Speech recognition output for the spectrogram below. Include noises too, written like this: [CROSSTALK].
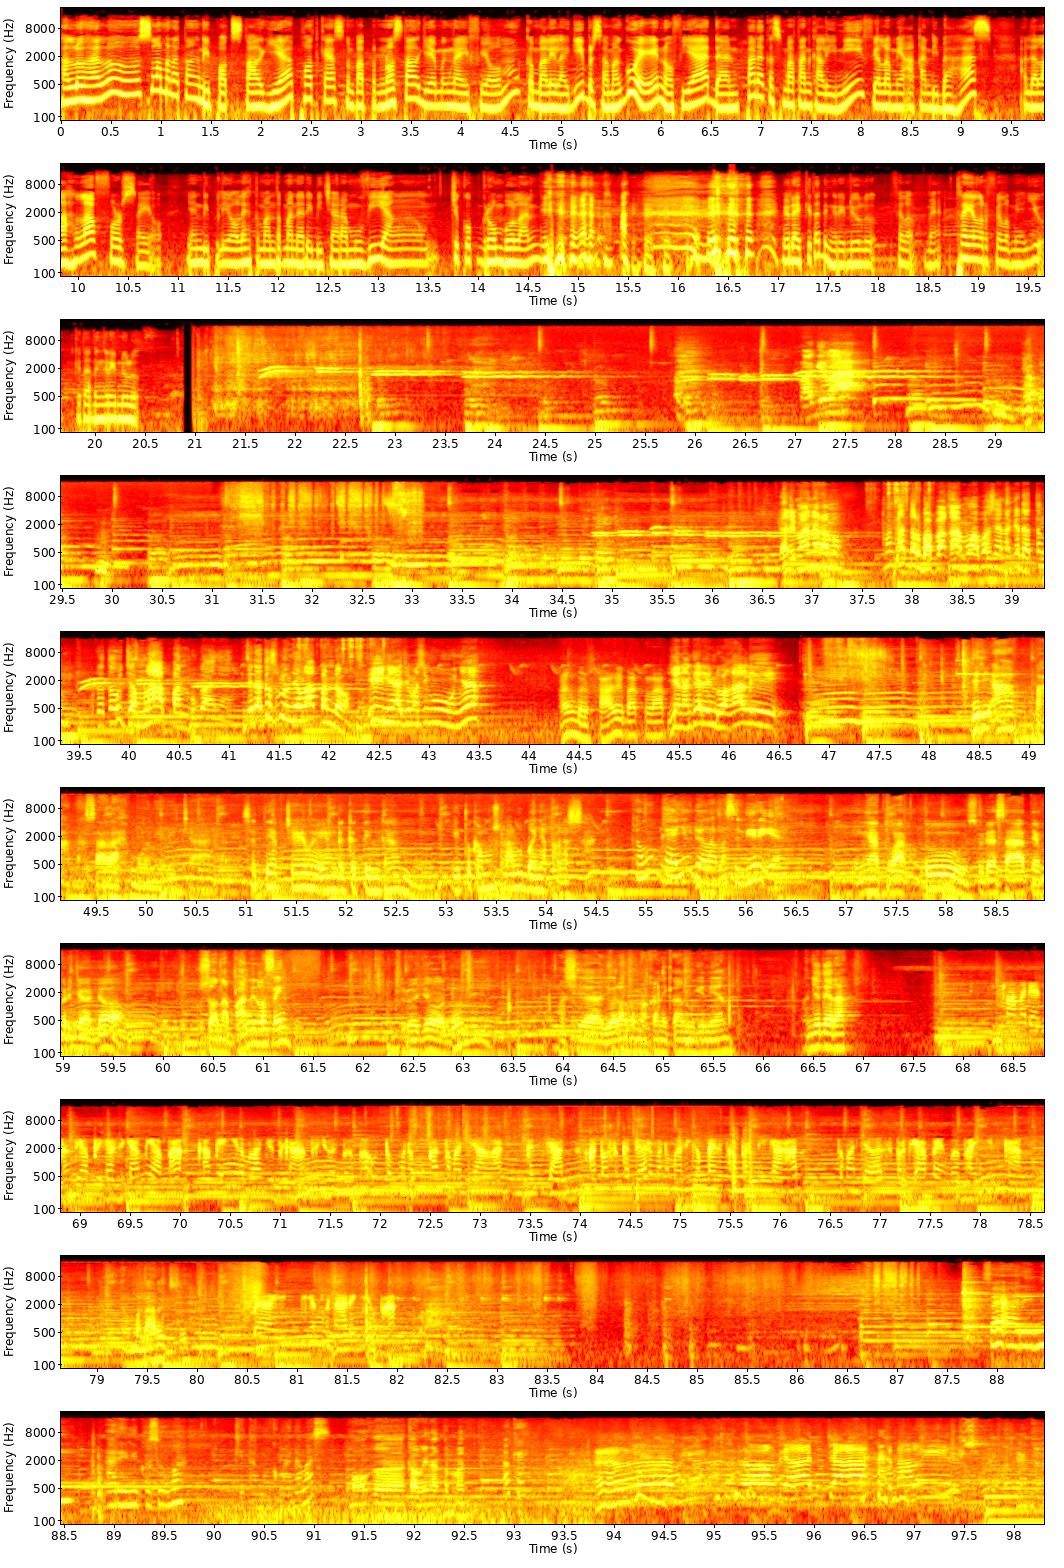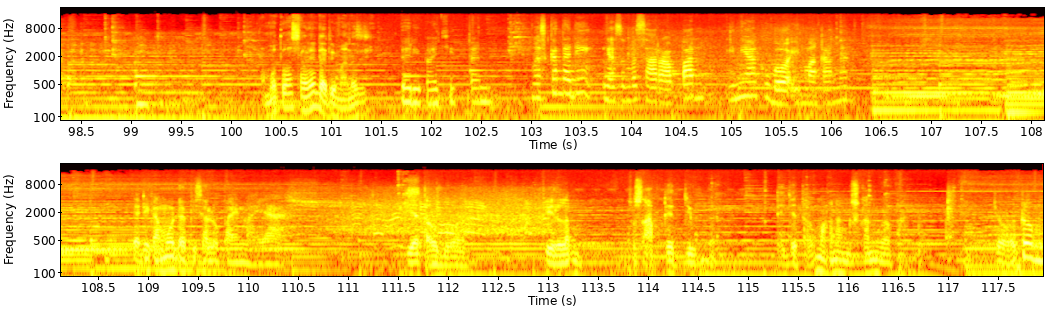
Halo halo, selamat datang di Podstalgia, podcast tempat bernostalgia mengenai film. Kembali lagi bersama gue, Novia, dan pada kesempatan kali ini film yang akan dibahas adalah Love for Sale yang dipilih oleh teman-teman dari Bicara Movie yang cukup gerombolan. [LAUGHS] Yaudah kita dengerin dulu filmnya, trailer filmnya. Yuk kita dengerin dulu. Pagi pak. Dari mana kamu? Emang kantor bapak kamu apa sih enaknya datang? Udah tahu jam 8 bukanya. Ya datang sebelum jam 8 dong. Ini aja masih ngunyah. Kan baru sekali Pak telat. Ya nanti ada yang dua kali. Jadi apa masalahmu nih Richard? Setiap cewek yang deketin kamu, itu kamu selalu banyak alasan. Kamu kayaknya udah lama sendiri ya? Ingat waktu, sudah saatnya berjodoh. Urusan apaan nih, Loving? Sudah jodoh nih. Masih aja orang kemakan ikan beginian. Lanjut ya, Rak. Selamat datang di aplikasi kami ya Pak. Kami ingin melanjutkan tujuan Bapak untuk menemukan teman jalan, kencan, atau sekedar menemani ke pesta pernikahan. Teman jalan seperti apa yang Bapak inginkan? Yang menarik sih. Baik, yang menarik ya Pak. Saya Arini, Arini Kusuma. Kita mau ke mana mas? Mau ke kawinan teman. Oke. Eh, gitu dong diajak, kenalin. Kamu tuh asalnya dari mana sih? Dari Pacitan. Mas kan tadi nggak sempet sarapan. Ini aku bawain makanan. Jadi kamu udah bisa lupain Maya. Dia tahu gue film, terus update juga. Dia tahu makanan kesukaan gue apa. Jodoh.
